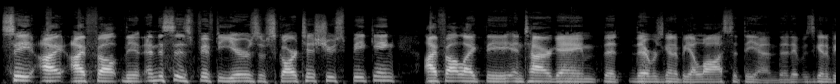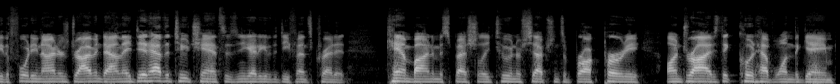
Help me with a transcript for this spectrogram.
See, I, I felt the, and this is 50 years of scar tissue speaking. I felt like the entire game that there was going to be a loss at the end, that it was going to be the 49ers driving down. They did have the two chances, and you got to give the defense credit. Cam Bynum, especially, two interceptions of Brock Purdy on drives that could have won the game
